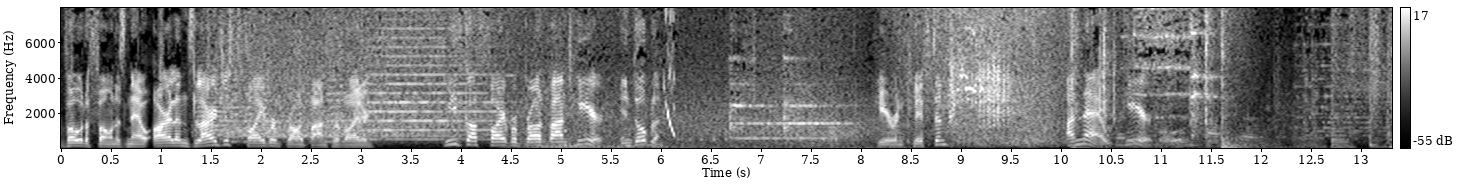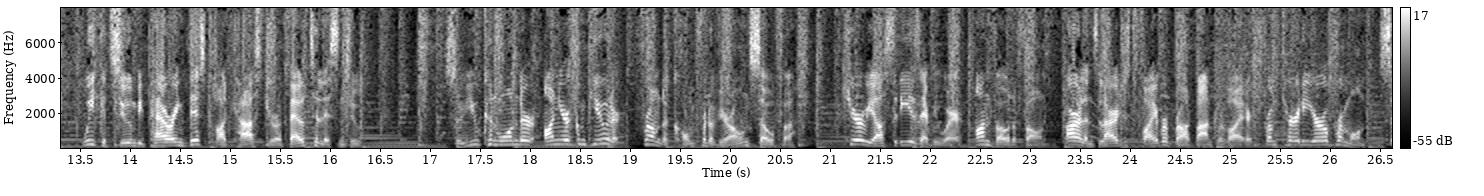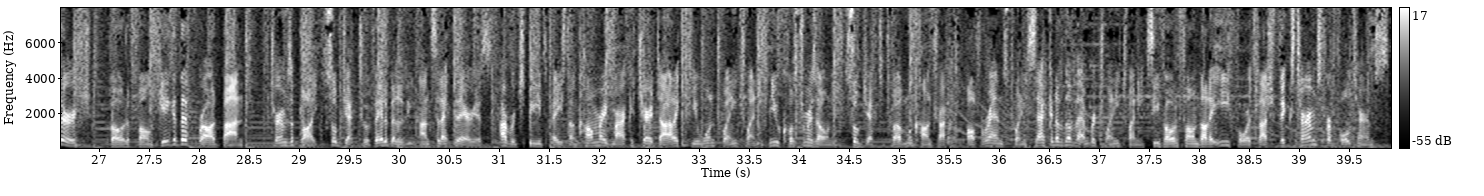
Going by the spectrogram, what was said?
Vodafone is now Ireland's largest fibre broadband provider. We've got fibre broadband here in Dublin, here in Clifton, and now here. We could soon be powering this podcast you're about to listen to. So you can wonder on your computer from the comfort of your own sofa. Curiosity is everywhere on Vodafone, Ireland's largest fibre broadband provider. From €30 Euro per month, search Vodafone Gigabit Broadband. Terms apply, subject to availability and selected areas. Average speeds based on ComReg market share data Q1 2020. New customers only, subject to 12 month contract. Offer ends 22nd of November 2020. See Vodafone.ie forward slash fixed terms for full terms.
